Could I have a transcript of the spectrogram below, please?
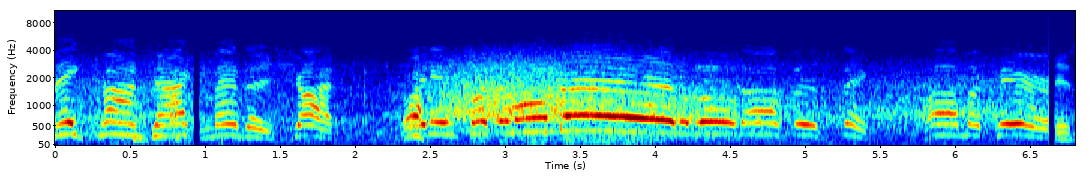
make contact. Mendes shot oh. right in front of Lambert. It rolled off his stick. Palmateer. Is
